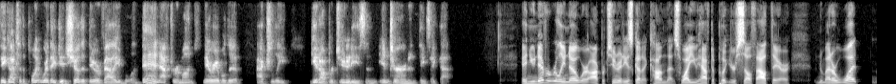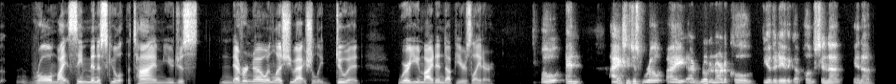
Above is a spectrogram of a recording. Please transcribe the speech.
they got to the point where they did show that they were valuable. And then after a month, they were able to actually get opportunities and intern and things like that. And you never really know where opportunity is going to come. That's why you have to put yourself out there. No matter what role might seem minuscule at the time, you just never know unless you actually do it where you might end up years later. Oh, and I actually just wrote I, I wrote an article the other day that got published in a in a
